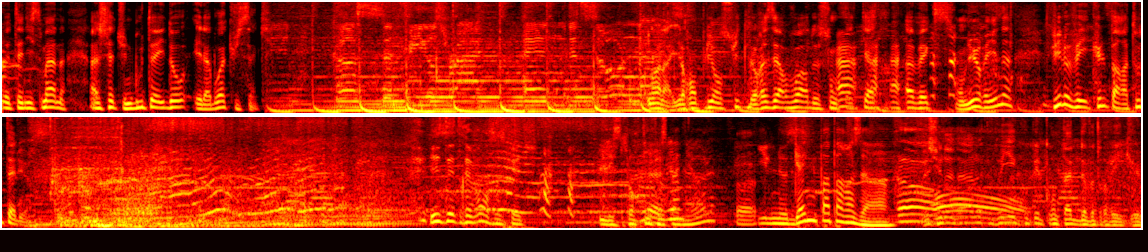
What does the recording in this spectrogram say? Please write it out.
Le tennisman achète une bouteille d'eau et la boit cul sec. Voilà, il remplit ensuite le réservoir de son 4x4 avec son urine, puis le véhicule part à toute allure. Il était très bon ce sketch. Les sportifs espagnols, ils ne gagnent pas par hasard. Monsieur Nadal, veuillez couper le contact de votre véhicule.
